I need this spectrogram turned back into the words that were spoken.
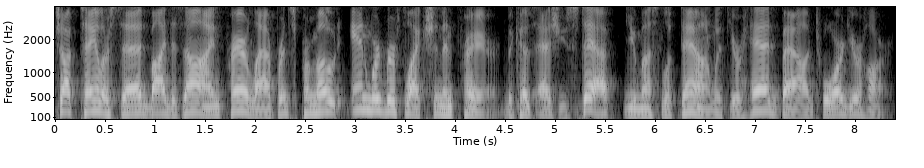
Chuck Taylor said, by design, prayer labyrinths promote inward reflection and prayer because as you step, you must look down with your head bowed toward your heart.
